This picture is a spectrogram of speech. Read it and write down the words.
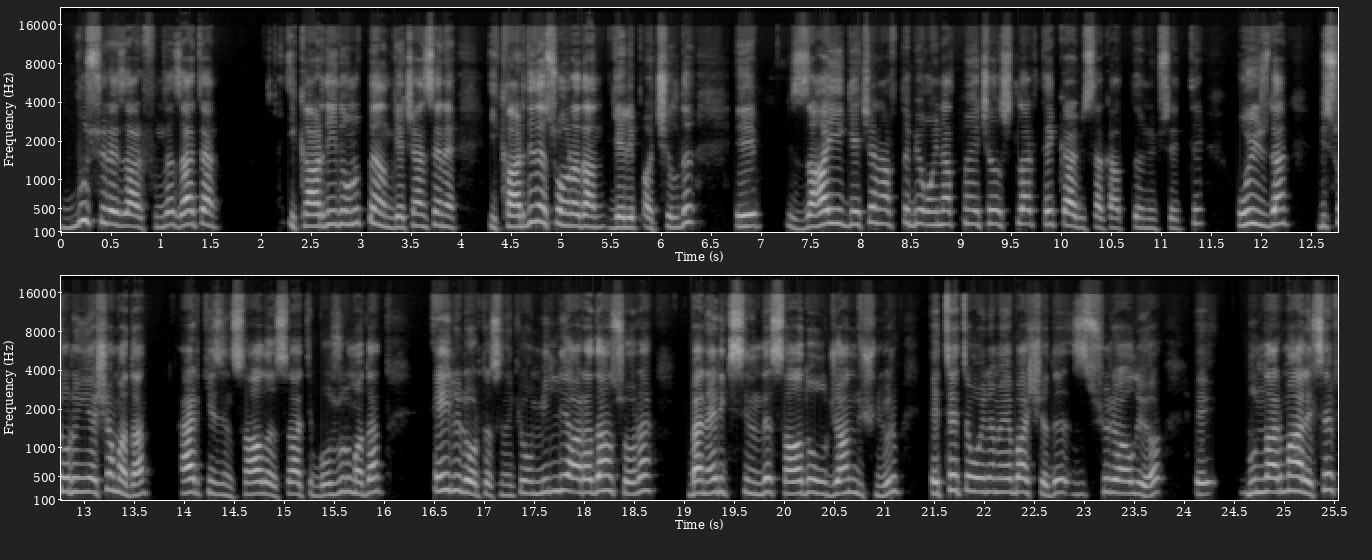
Bu süre zarfında zaten Icardi'yi de unutmayalım. Geçen sene Icardi de sonradan gelip açıldı. E, Zaha'yı geçen hafta bir oynatmaya çalıştılar. Tekrar bir sakatlığını yükseltti. O yüzden bir sorun yaşamadan, herkesin sağlığı, saati bozulmadan Eylül ortasındaki o milli aradan sonra ben her ikisinin de sahada olacağını düşünüyorum. E Tete oynamaya başladı, süre alıyor. E, bunlar maalesef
